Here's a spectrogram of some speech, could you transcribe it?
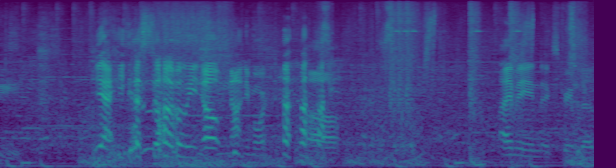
Yeah, he does still have a lead. Oh, not anymore. oh. I mean, Xtreme dead.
